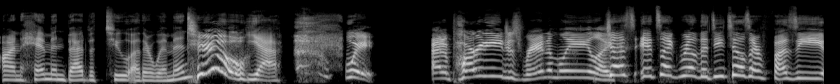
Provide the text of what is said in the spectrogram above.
on him in bed with two other women. Two. Yeah. Wait. At a party, just randomly, like Just it's like real the details are fuzzy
